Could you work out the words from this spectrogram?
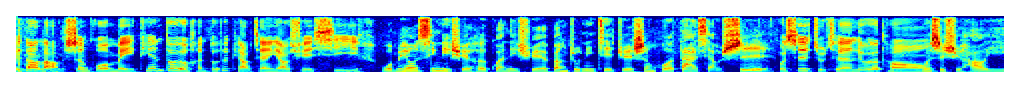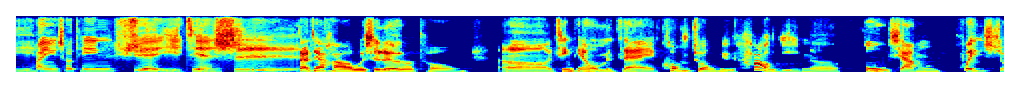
学到老，生活每天都有很多的挑战要学习。我们用心理学和管理学帮助你解决生活大小事。我是主持人刘幼彤，我是许浩怡，欢迎收听学一件事。大家好，我是刘幼彤。呃，今天我们在空中与浩怡呢互相挥手。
